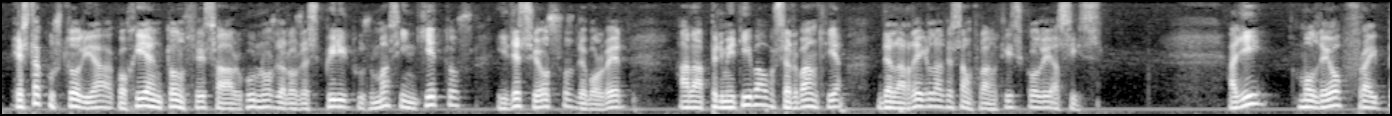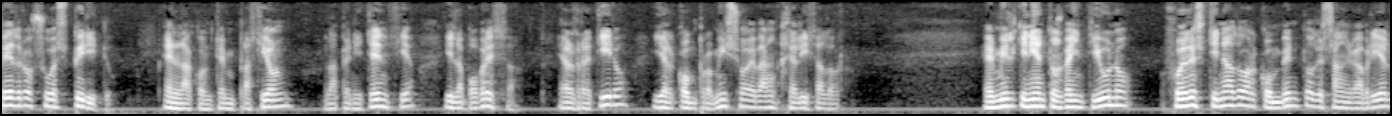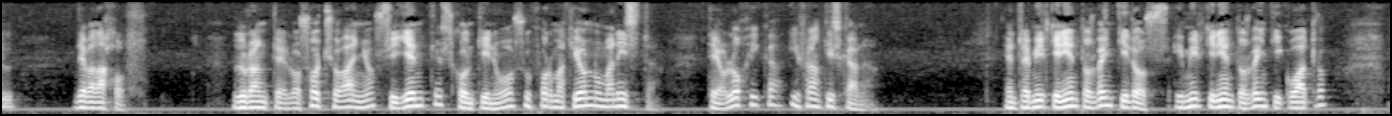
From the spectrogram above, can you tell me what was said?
Esta custodia acogía entonces a algunos de los espíritus más inquietos y deseosos de volver a la primitiva observancia de la regla de San Francisco de Asís. Allí moldeó Fray Pedro su espíritu, en la contemplación, la penitencia y la pobreza, el retiro y el compromiso evangelizador. En 1521 fue destinado al convento de San Gabriel de Badajoz. Durante los ocho años siguientes continuó su formación humanista, teológica y franciscana. Entre 1522 y 1524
